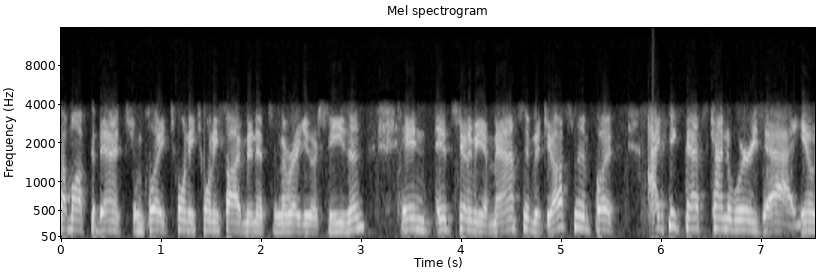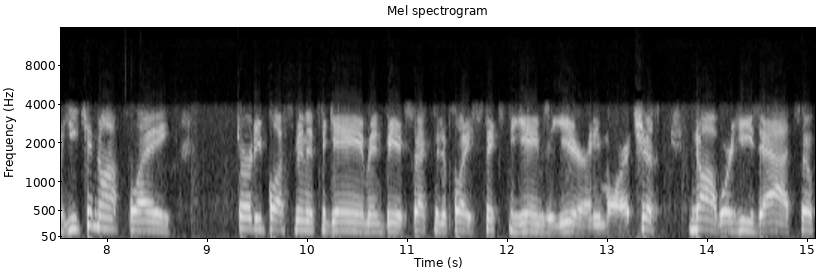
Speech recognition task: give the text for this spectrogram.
come off the bench and play 20, 25 minutes in the regular season. And it's going to be a massive adjustment, but I think that's kind of where he's at. You know, he cannot play 30 plus minutes a game and be expected to play 60 games a year anymore. It's just not where he's at. So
